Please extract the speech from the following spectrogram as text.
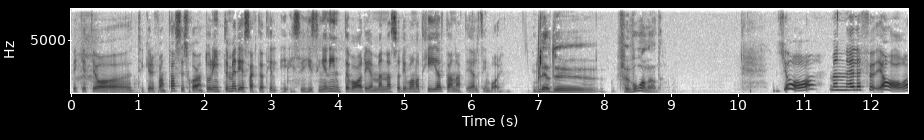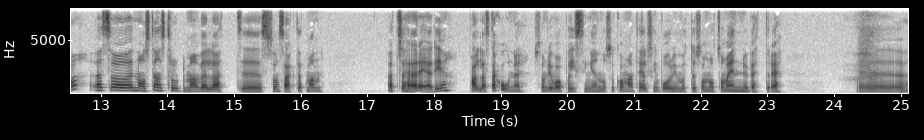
vilket jag tycker är fantastiskt skönt. Och inte med det sagt att hissingen inte var det, men alltså det var något helt annat i Helsingborg. Blev du förvånad? Ja, men eller för, ja, alltså någonstans trodde man väl att, eh, som sagt, att man att så här är det på alla stationer som det var på hissingen och så kom man till Helsingborg och möttes av något som var ännu bättre. Eh,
